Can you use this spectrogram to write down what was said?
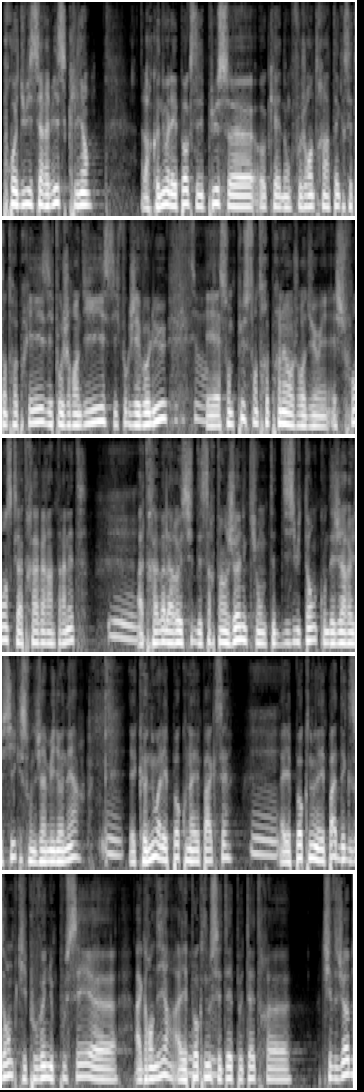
produit, service, client. Alors que nous, à l'époque, c'était plus, euh, OK, donc il faut que je rentre intégrer cette entreprise, il faut que je grandisse, il faut que j'évolue. Et elles sont plus entrepreneurs aujourd'hui. oui. Et je pense que à travers Internet, Mm. à travers la réussite de certains jeunes qui ont peut-être 18 ans, qui ont déjà réussi, qui sont déjà millionnaires, Mm. et que nous, à l'époque, on n'avait pas accès. Mm. À l'époque, nous, on n'avait pas d'exemple qui pouvait nous pousser euh, à grandir. À l'époque, nous, Mhm. c'était peut-être euh, Steve Jobs,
